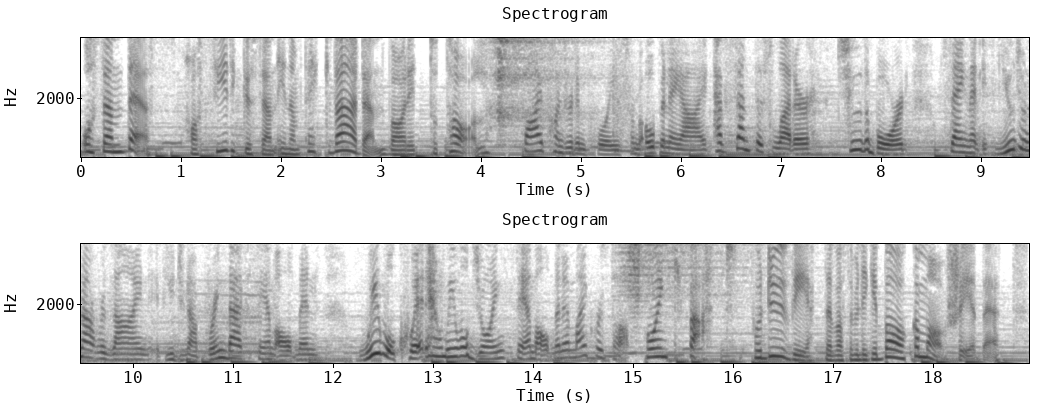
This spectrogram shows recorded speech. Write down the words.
Och sedan dess har cirkusen inom techvärlden varit total. 500 employees from OpenAI have sent this letter to the board saying that if you do not resign, if you do not bring back Sam Altman, we will quit and we will join Sam Altman at Microsoft. På en kvart får du veta vad som ligger bakom avskedet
